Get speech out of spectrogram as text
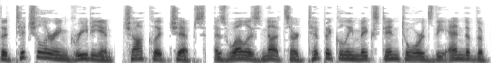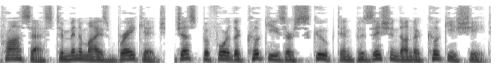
The titular ingredient, chocolate chips, as well as nuts are typically mixed in towards the end of the process to minimize breakage, just before the cookies are scooped and positioned on a cookie sheet.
